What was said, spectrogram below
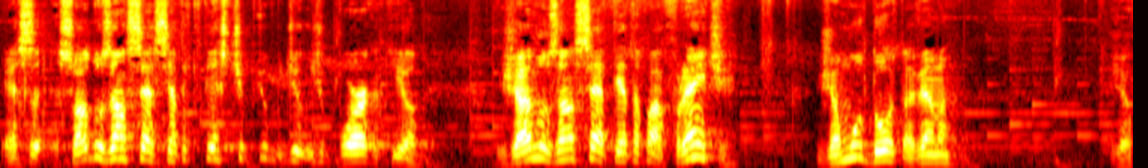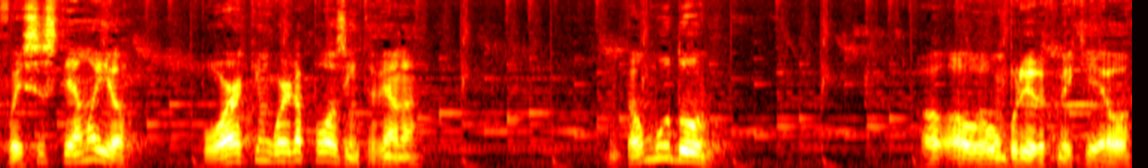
essa, só dos anos 60 que tem esse tipo de, de, de porca aqui, ó. Já nos anos 70 para frente, já mudou, tá vendo? Já foi esse sistema aí, ó. Porca e um guarda-pozinho, tá vendo? Então mudou. Olha o ombreira como é que é, ó.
